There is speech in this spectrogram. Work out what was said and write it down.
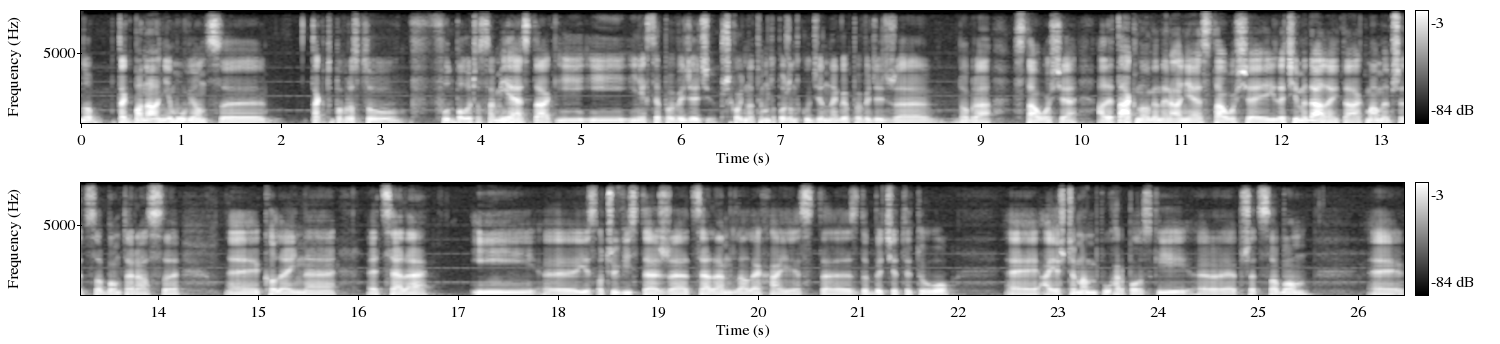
no tak banalnie mówiąc, e, tak to po prostu futbolu czasami jest, tak? I, i, I nie chcę powiedzieć, przychodzi na tym do porządku dziennego i powiedzieć, że dobra, stało się, ale tak, no generalnie stało się i lecimy dalej, tak? Mamy przed sobą teraz e, kolejne e, cele i e, jest oczywiste, że celem dla Lecha jest zdobycie tytułu, a jeszcze mamy Puchar Polski przed sobą. E,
